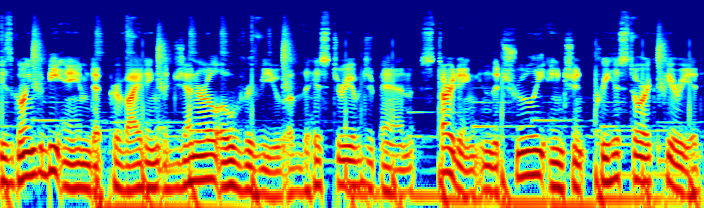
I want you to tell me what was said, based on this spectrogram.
is going to be aimed at providing a general overview of the history of Japan starting in the truly ancient prehistoric period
